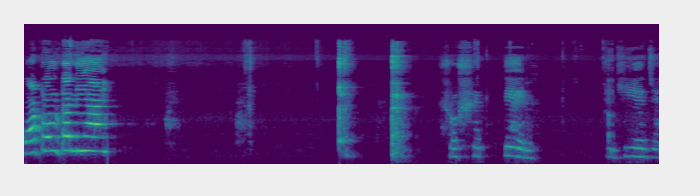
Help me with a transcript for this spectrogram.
পটলটা নিয়ে আয়। সর্ষের তেল, ঘিয়ে যে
